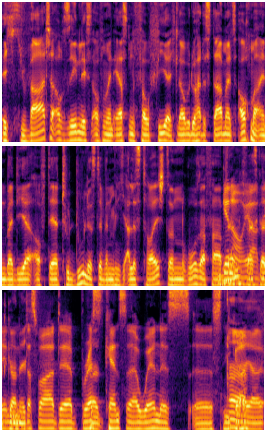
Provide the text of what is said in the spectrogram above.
Ich warte auch sehnlichst auf meinen ersten V4. Ich glaube, du hattest damals auch mal einen bei dir auf der To-Do-Liste, wenn mich nicht alles täuscht, so ein rosafarben. Genau, ich weiß ja, den, gar nicht. das war der Breast Cancer Awareness äh, Sneaker. Ah, ja.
